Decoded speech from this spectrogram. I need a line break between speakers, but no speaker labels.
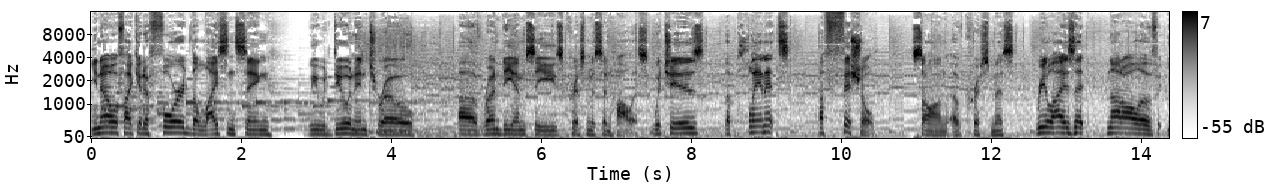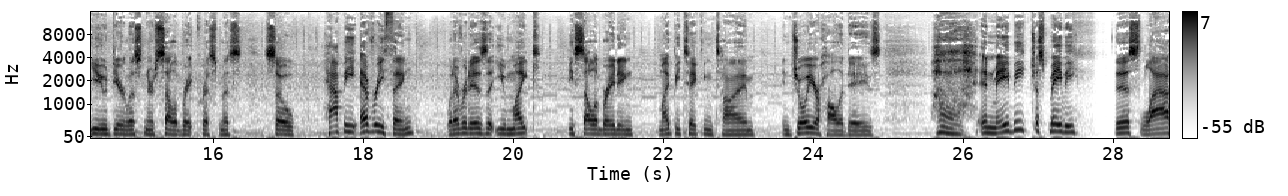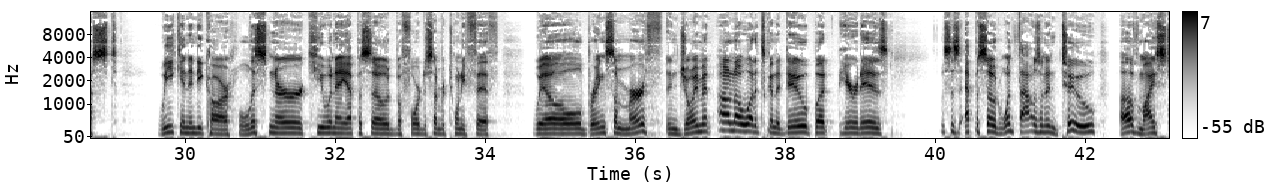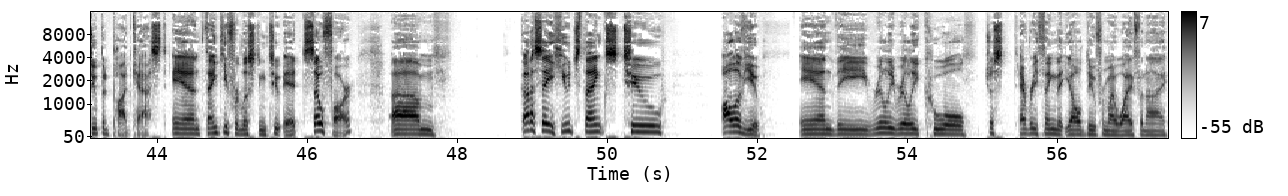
You know, if I could afford the licensing, we would do an intro of Run DMC's Christmas in Hollis, which is the planet's official song of Christmas. Realize that not all of you, dear listeners, celebrate Christmas. So happy everything, whatever it is that you might be celebrating, might be taking time. Enjoy your holidays. and maybe, just maybe, this last week in IndyCar listener Q&A episode before December 25th will bring some mirth, enjoyment. I don't know what it's going to do, but here it is. This is episode 1002 of my stupid podcast. And thank you for listening to it so far. Um, gotta say, huge thanks to all of you and the really, really cool, just everything that y'all do for my wife and I.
